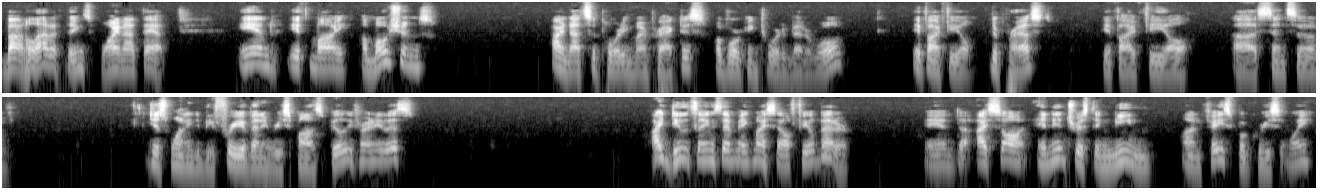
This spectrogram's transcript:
about a lot of things. Why not that? And if my emotions are not supporting my practice of working toward a better world, if I feel depressed, if I feel a sense of just wanting to be free of any responsibility for any of this, I do things that make myself feel better. And uh, I saw an interesting meme on Facebook recently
